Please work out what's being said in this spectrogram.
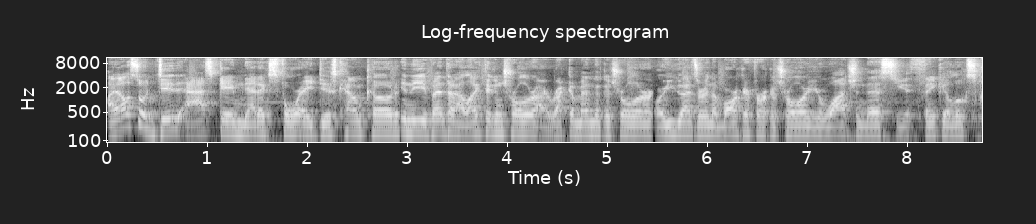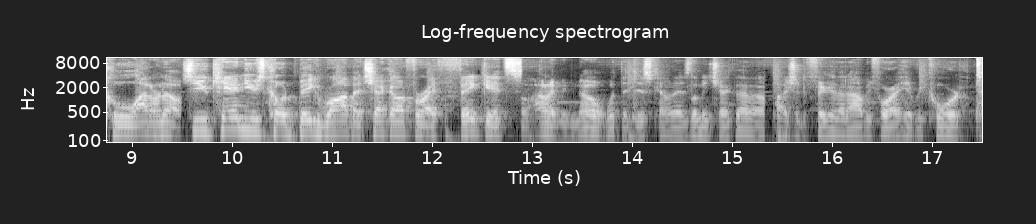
I also did ask GameNetics for a discount code in the event that I like the controller, I recommend the controller, or you guys are in the market for a controller, you're watching this, you think it looks cool, I don't don't know. So you can use code Big Rob at checkout for I think it's oh, I don't even know what the discount is. Let me check that out. I should figure that out before I hit record.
